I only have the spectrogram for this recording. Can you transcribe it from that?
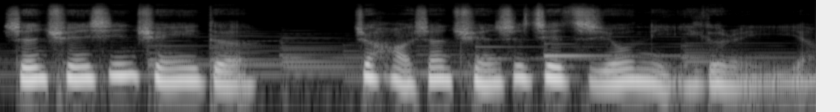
神全心全意的，就好像全世界只有你一个人一样。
